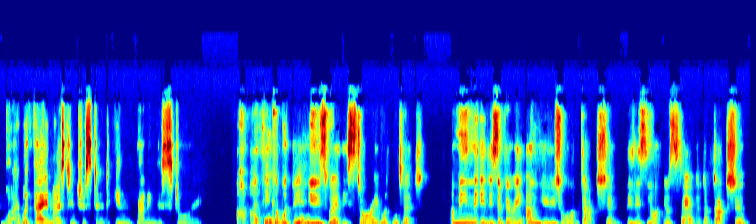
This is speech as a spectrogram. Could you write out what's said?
Why were they most interested in running this story? I think it would be a newsworthy story, wouldn't it? I mean, it is a very unusual abduction. It is not your standard abduction.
